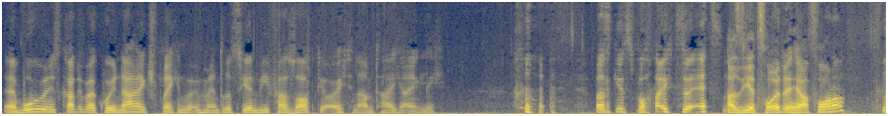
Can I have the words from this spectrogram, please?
Äh, wo wir übrigens gerade über Kulinarik sprechen, würde mich mal interessieren, wie versorgt ihr euch denn am Teich eigentlich? Was gibt's bei euch zu essen? Also jetzt heute Herforder.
